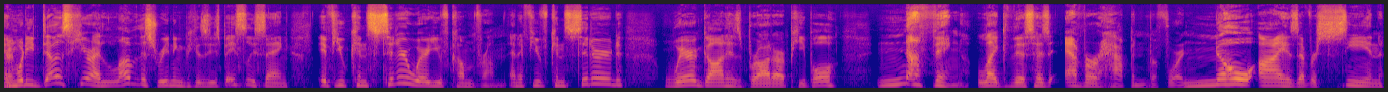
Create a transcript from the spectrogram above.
And what he does here, I love this reading because he's basically saying, if you consider where you've come from and if you've considered where God has brought our people, Nothing like this has ever happened before. No eye has ever seen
